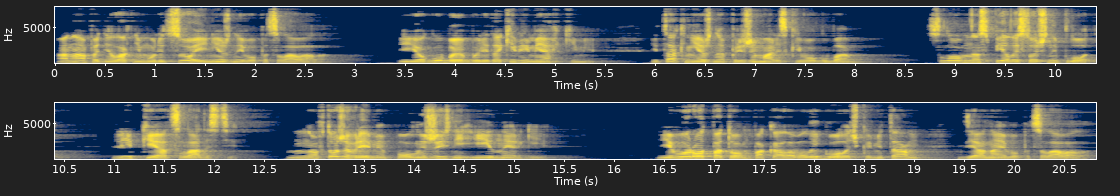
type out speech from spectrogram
Она подняла к нему лицо и нежно его поцеловала. Ее губы были такими мягкими и так нежно прижимались к его губам, словно спелый сочный плод, липкий от сладости но в то же время полный жизни и энергии. Его рот потом покалывал иголочками там, где она его поцеловала.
